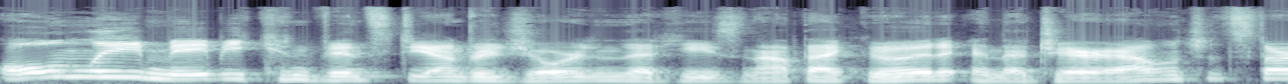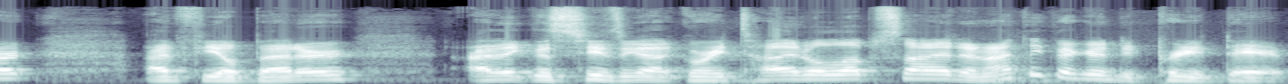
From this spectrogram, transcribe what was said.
only maybe convince DeAndre Jordan that he's not that good and that Jarrett Allen should start, I'd feel better. I think this team's got great title upside, and I think they're going to do pretty damn,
